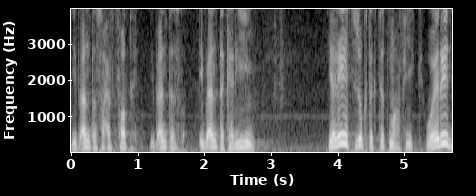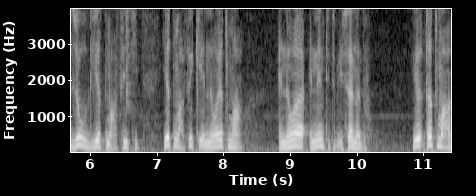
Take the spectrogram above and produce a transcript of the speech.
يبقى أنت صاحب فضل يبقى أنت يبقى أنت كريم. يا ريت زوجتك تطمع فيك ويا ريت زوج يطمع فيكي. يطمع فيكي إن هو يطمع إن هو إن أنت تبقي سنده. تطمع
